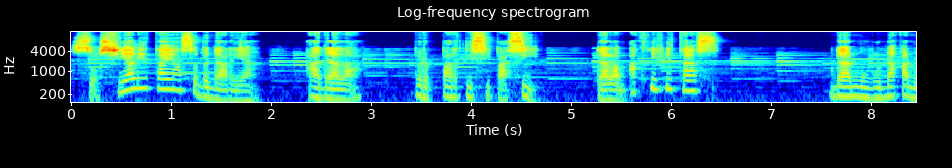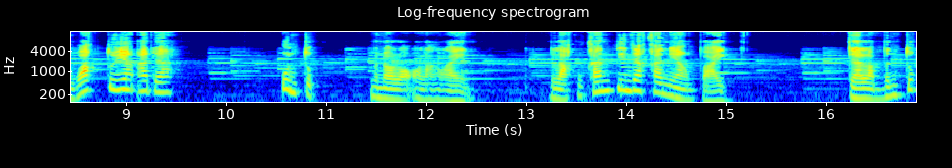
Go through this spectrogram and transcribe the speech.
sosialita yang sebenarnya adalah berpartisipasi dalam aktivitas dan menggunakan waktu yang ada untuk menolong orang lain, melakukan tindakan yang baik dalam bentuk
